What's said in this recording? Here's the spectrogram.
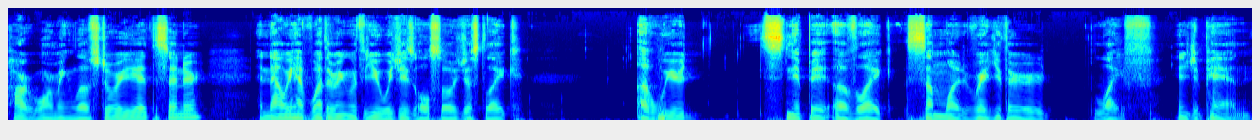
heartwarming love story at the center. And now we have weathering with you which is also just like a weird snippet of like somewhat regular life in japan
